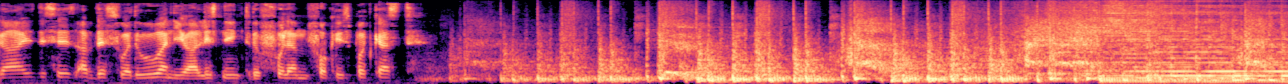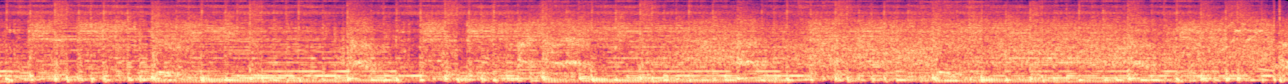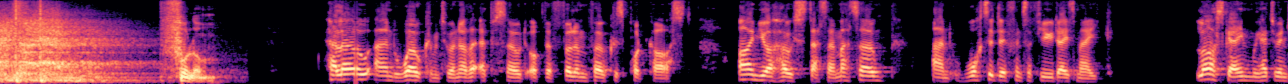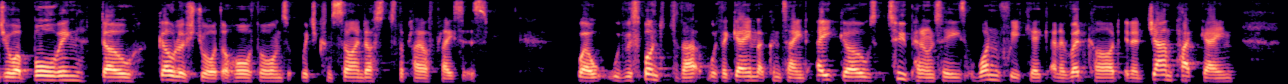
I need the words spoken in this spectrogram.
guys, this is Abdes and you are listening to the Fulham Focus podcast. And welcome to another episode of the Fulham Focus podcast. I'm your host, Stato Matto, and what a difference a few days make. Last game, we had to endure a boring, dull, goalless draw at the Hawthorns, which consigned us to the playoff places. Well, we've responded to that with a game that contained eight goals, two penalties, one free kick, and a red card in a jam packed game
